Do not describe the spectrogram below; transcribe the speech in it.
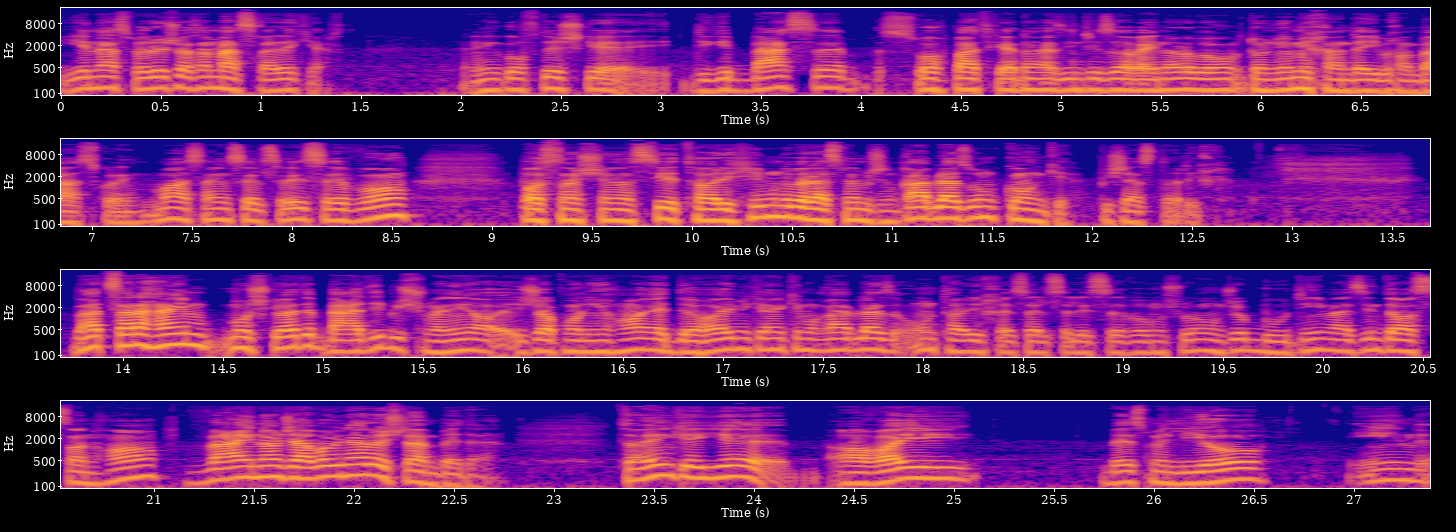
یه نسل روش اصلا مسخره کرد. یعنی گفتش که دیگه بحث صحبت کردن از این چیزا و اینا رو به دنیا میخنده ای بخوام بحث کنیم. ما اصلا این سلسله سوم باستان شناسی تاریخیمون رو به رسمه میشیم. قبل از اون گنگه بیش از تاریخ. بعد سر همین مشکلات بعدی پیش یعنی ژاپنی ها ادعایی می‌کنن که ما قبل از اون تاریخ سلسله سوم شو اونجا بودیم از این داستان ها و اینا جوابی نداشتن بدن. تا اینکه یه آقایی به اسم لیو این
